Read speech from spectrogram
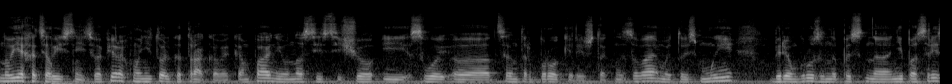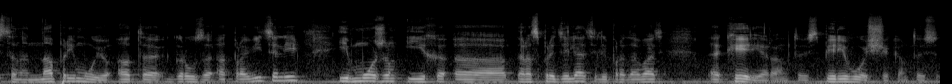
Ну, я хотел выяснить. Во-первых, мы не только траковая компания, у нас есть еще и свой э, центр брокеридж, так называемый. То есть мы берем грузы непосредственно напрямую от э, груза отправителей и можем их э, распределять или продавать э, керриерам, то есть перевозчикам. То есть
